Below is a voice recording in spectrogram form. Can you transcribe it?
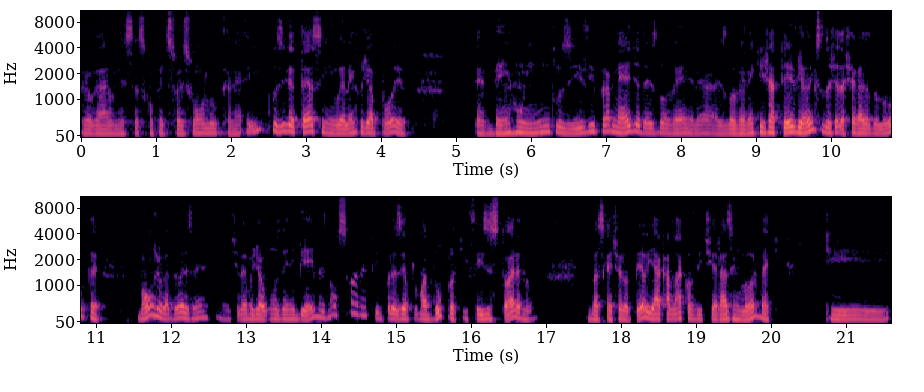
jogaram nessas competições com o Luca, né? E, inclusive, até assim, o elenco de apoio é bem ruim, inclusive, para a média da Eslovênia, né? A Eslovênia que já teve, antes da chegada do Luca, bons jogadores, né? A gente lembra de alguns da NBA, mas não só, né? Tem, por exemplo, uma dupla que fez história no basquete europeu, Jaka Lakovic e Erasen Lorbeck, que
